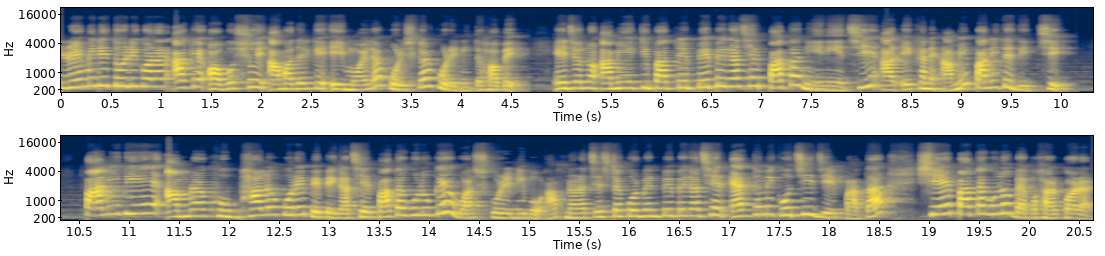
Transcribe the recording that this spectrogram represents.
রেমেডি তৈরি করার আগে অবশ্যই আমাদেরকে এই ময়লা পরিষ্কার করে নিতে হবে। এজন্য আমি একটি পাত্রে পেঁপে গাছের পাতা নিয়ে নিয়েছি আর এখানে আমি পানিতে দিচ্ছি। পানি দিয়ে আমরা খুব ভালো করে পেঁপে গাছের পাতাগুলোকে ওয়াশ করে নিব। আপনারা চেষ্টা করবেন পেঁপে গাছের একদমই কচি যে পাতা, সে পাতাগুলো ব্যবহার করার।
